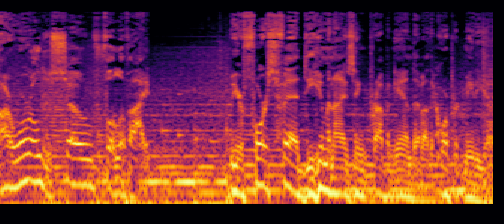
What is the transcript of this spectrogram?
Our world is so full of hype. We are force fed dehumanizing propaganda by the corporate media,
